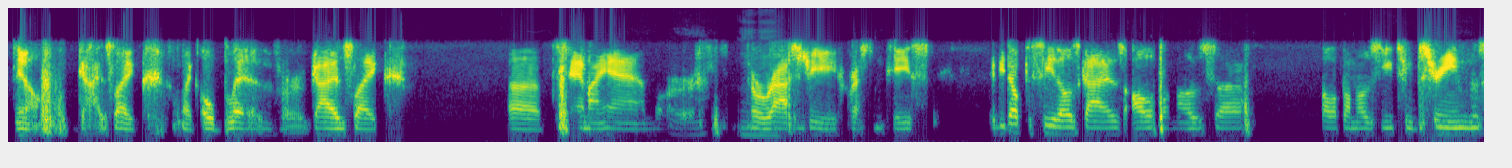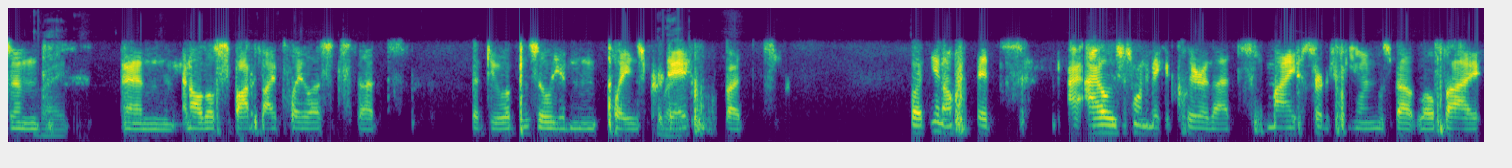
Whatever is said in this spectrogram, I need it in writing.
you know guys like like Obliv or guys like uh, Sam I Am or Mhm. or rest in peace. It'd be dope to see those guys all up on those uh, all up on those YouTube streams and Right. And and all those Spotify playlists that that do a bazillion plays per day. But but you know, it's I, I always just want to make it clear that my sort of feelings about lo-fi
